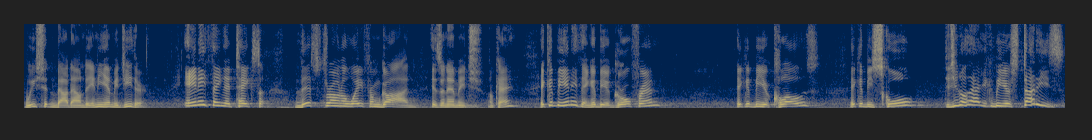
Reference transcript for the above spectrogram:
We shouldn't bow down to any image either. Anything that takes this throne away from God is an image, okay? It could be anything. It could be a girlfriend. It could be your clothes. It could be school. Did you know that? It could be your studies.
